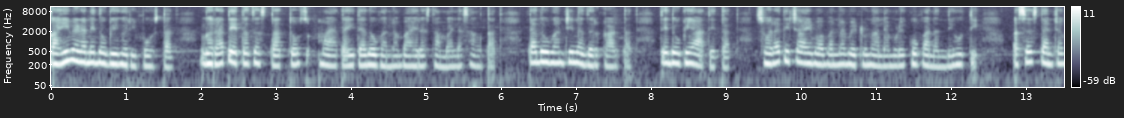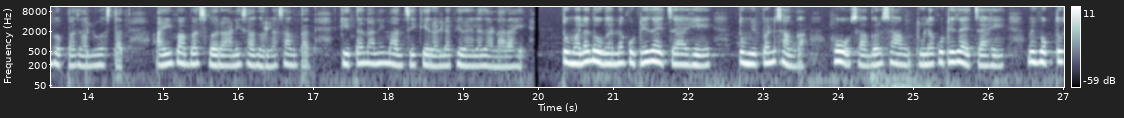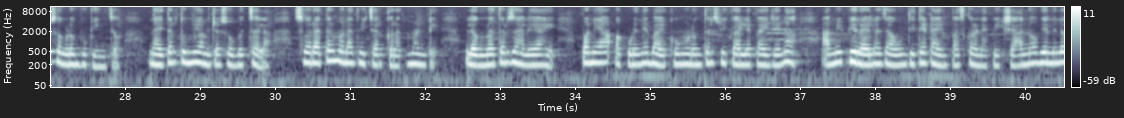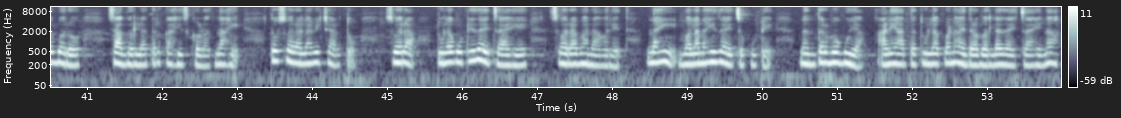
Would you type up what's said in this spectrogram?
काही वेळाने दोघे घरी पोहोचतात. घरात येतच असतात तोच मायाताई त्या दोघांना बाहेरच थांबायला सांगतात. त्या दोघांची नजर काढतात. ते दोघे आत येतात. स्वरा तिच्या आईबाबांना भेटून आल्यामुळे खूप आनंदी होती. असंच त्यांच्या गप्पा चालू असतात. आई बाबा स्वरा आणि सागरला सांगतात केतन आणि मानसी केरळला फिरायला जाणार आहे. तुम्हाला दोघांना कुठे जायचं आहे तुम्ही पण सांगा. हो सागर सांग. तुला कुठे जायचं आहे? मी बघतो सगळं बुकिंगचं. नाहीतर तुम्ही आमच्यासोबत चला. स्वरा तर मनात विचार करत म्हणते लग्न तर झाले आहे पण या अकडूने बायको म्हणून तर स्वीकारले पाहिजे ना? आम्ही फिरायला जाऊन तिथे टाईमपास करण्यापेक्षा न गेलेलं बरं सागरला तर काहीच कळत नाही. तो स्वराला विचारतो स्वरा तुला कुठे जायचं आहे? स्वरा भानावर येत नाही मला नाही जायचं कुठे. नंतर बघूया. आणि आता तुला पण हैदराबादला जायचं आहे ना?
